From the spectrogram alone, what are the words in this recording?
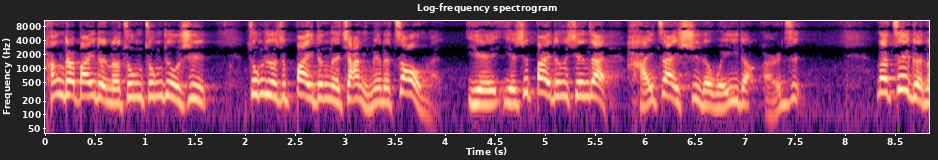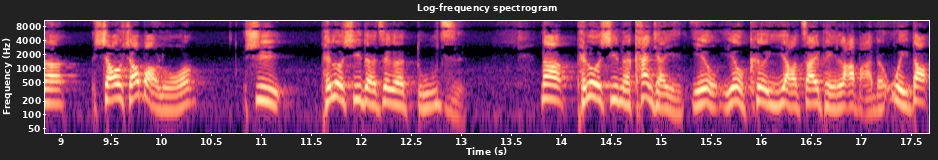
，Hunter Biden 呢终终究是终究是拜登的家里面的罩门，也也是拜登现在还在世的唯一的儿子。那这个呢，小小保罗是佩洛西的这个独子，那佩洛西呢看起来也也有也有刻意要栽培拉拔的味道，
